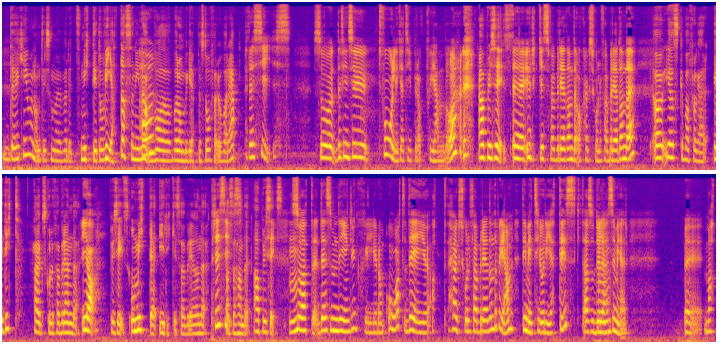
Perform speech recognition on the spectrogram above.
Det kan ju vara någonting som är väldigt nyttigt att veta sen innan Ja. vad, vad de begreppen står för och vad det är. Precis. Så det finns ju två olika typer av program då. Ja precis. Eh, yrkesförberedande och högskoleförberedande. Ja, jag ska bara fråga här, är ditt högskoleförberedande? Ja, Precis. Och mitt är yrkesförberedande. precis. Alltså handel. Ja precis. Mm. Så att det som det egentligen skiljer dem åt det är ju att högskoleförberedande program, det är mer teoretiskt. Alltså du Mm. läser mer eh, matte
